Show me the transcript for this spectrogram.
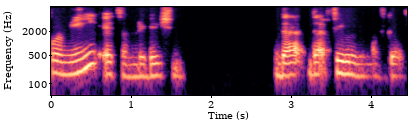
for me it's a motivation that that feeling of guilt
